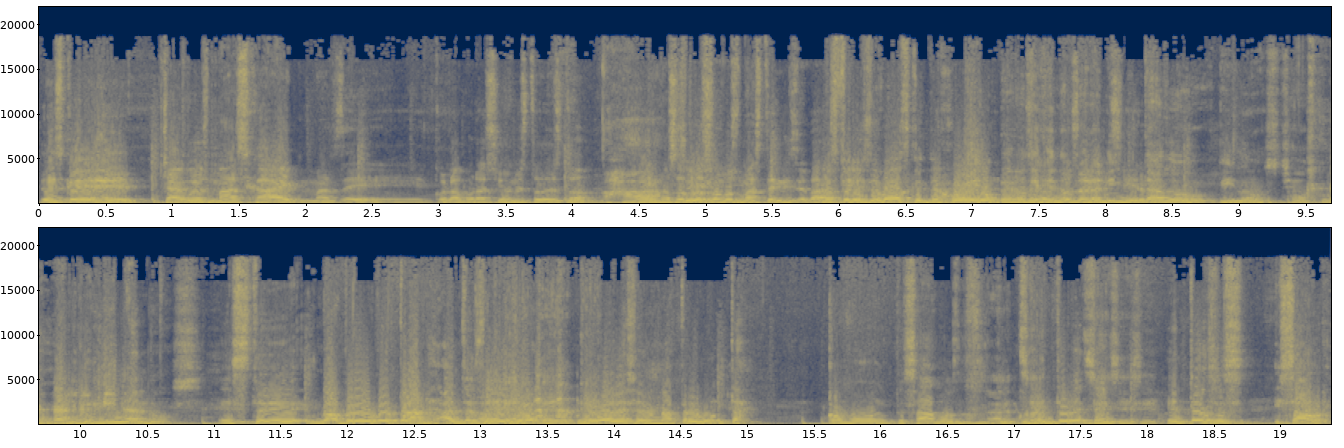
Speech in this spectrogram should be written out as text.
es que Chago es más hype, más de colaboraciones, todo esto. Ajá, y nosotros sí. somos más tenis de básquet. Más tenis de básquet, de juego, Pero Eso déjenos nos hablar al sirve. invitado, dinos, chapo, ilumínanos. Este, no, pero pero espérame, antes de ello, ok, ok. le voy a hacer una pregunta. Como empezamos Ah, recurrentemente. sí, sí, sí. Entonces, Isaura,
